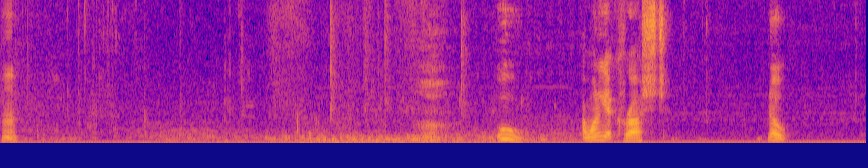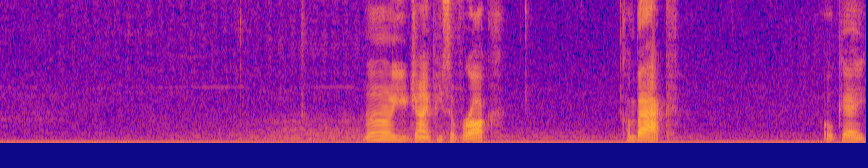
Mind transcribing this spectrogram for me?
Huh. Ooh! I want to get crushed. No. No, no, you giant piece of rock. Come back. Okay.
